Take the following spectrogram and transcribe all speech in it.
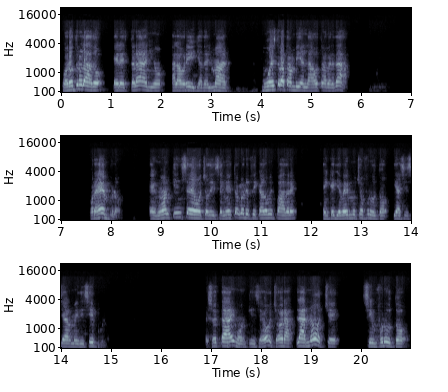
Por otro lado, el extraño a la orilla del mar muestra también la otra verdad. Por ejemplo, en Juan 15:8 dicen, esto he glorificado mi Padre en que llevéis mucho fruto y así sean mis discípulos. Eso está en Juan 15:8. Ahora, la noche sin fruto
